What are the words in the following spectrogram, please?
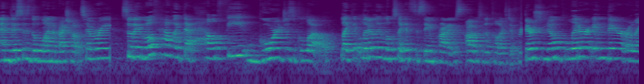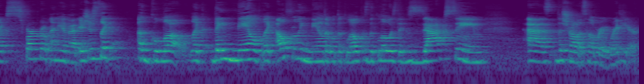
and this is the one by Charlotte Tilbury. So they both have like that healthy, gorgeous glow. Like it literally looks like it's the same product. Obviously the color's different. There's no glitter in there or like sparkle, any of that. It's just like a glow. Like they nailed, like e.l.f. really nailed it with the glow because the glow is the exact same as the Charlotte Tilbury right here.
